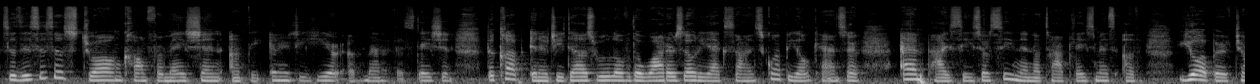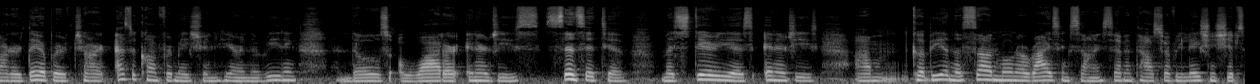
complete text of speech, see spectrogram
So this is a strong confirmation of the energy here of manifestation. The cup energy does rule over the water zodiac signs, Scorpio, Cancer, and Pisces are seen in the top placements of your birth chart or their birth chart as a confirmation here in the reading. And those water energies, sensitive, mysterious energies, um, could be in the sun, moon, or rising sign, seventh house of relationships,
